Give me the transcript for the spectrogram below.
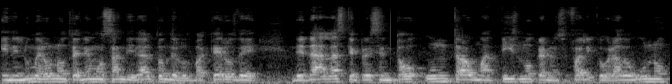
En el número 1 tenemos Andy Dalton de los Vaqueros de, Dallas que presentó un traumatismo craneoencefálico grado 1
